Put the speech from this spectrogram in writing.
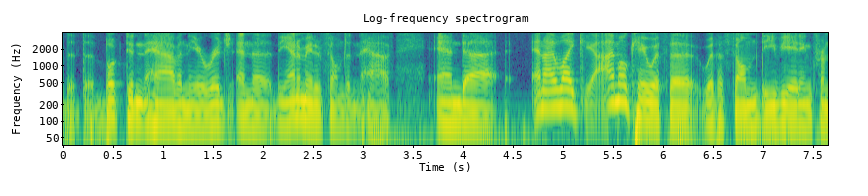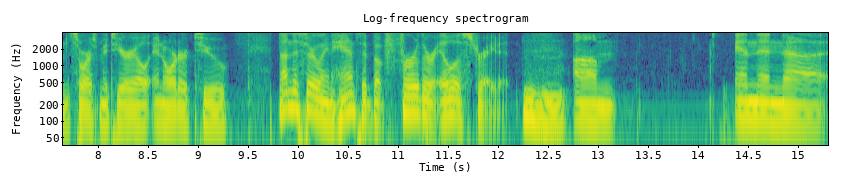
that the book didn't have and the orig- and the the animated film didn't have, and. Uh, and I like I'm okay with the with a film deviating from source material in order to not necessarily enhance it, but further illustrate it. Um, and then uh,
